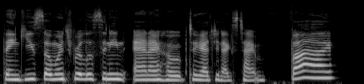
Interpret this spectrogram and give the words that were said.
Thank you so much for listening, and I hope to catch you next time. Bye.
